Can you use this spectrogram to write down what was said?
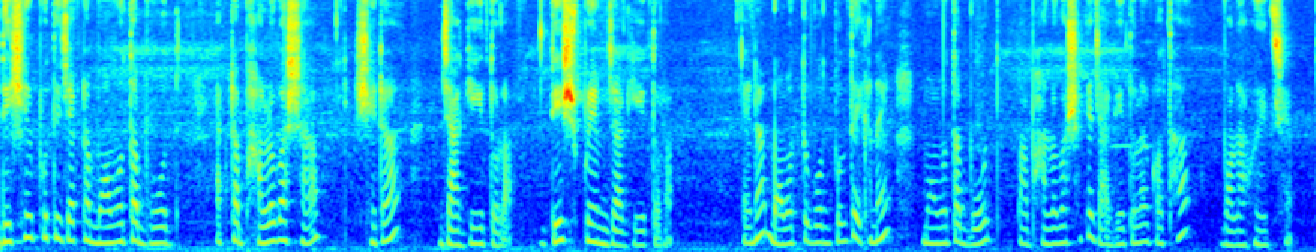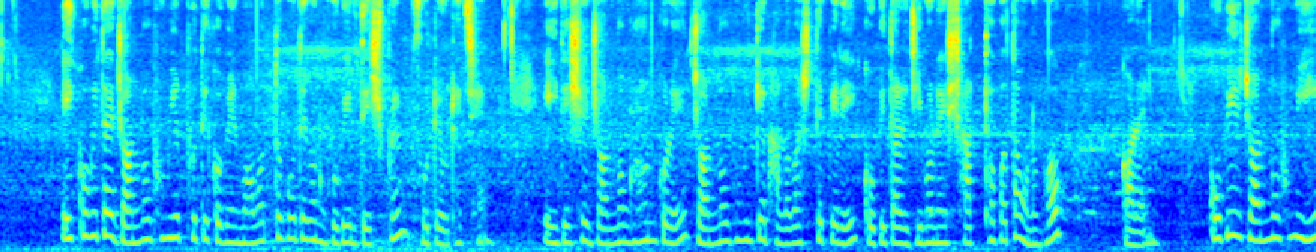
দেশের প্রতি যে একটা মমতা বোধ একটা ভালোবাসা, সেটা জাগিয়ে তোলা, দেশপ্রেম জাগিয়ে তোলা। তাই না? মমত্ববোধ বলতে এখানে মমতা বোধ বা ভালোবাসাকে জাগিয়ে তোলার কথা বলা হয়েছে। এই কবিতায় জন্মভূমির প্রতি কবির মমত্ববোধ এবং গভীর দেশপ্রেম ফুটে উঠেছে। এই দেশে জন্মগ্রহণ করে জন্মভূমিকে ভালোবাসতে পেরেই কবিতার জীবনের সার্থকতা অনুভব করেন। কবির জন্মভূমি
